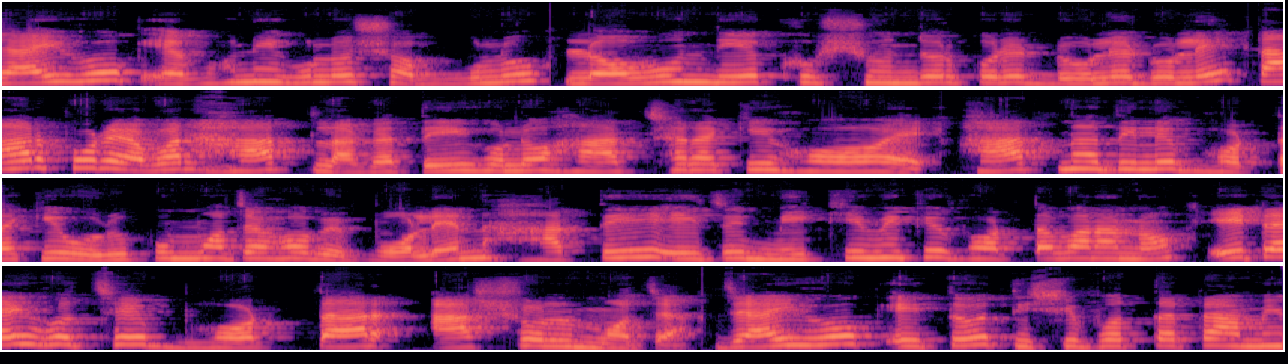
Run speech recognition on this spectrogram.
যাই হোক, এখন এগুলো সবগুলো লবণ দিয়ে খুব সুন্দর করে ডলে ডলে, তারপরে আবার হাত লাগাতেই হলো, হাত ছাড়া কি হয়? হাত না দিলে ভর্তা কি ওরকম মজা হবে? বলেন হাতে এই যে মেখে মেখে ভর্তা বানানো, এটাই হচ্ছে ভর্তার আসল মজা। যাই হোক, এই তো তিসি ভর্তাটা আমি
